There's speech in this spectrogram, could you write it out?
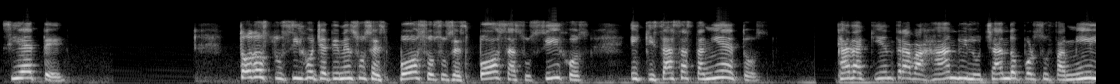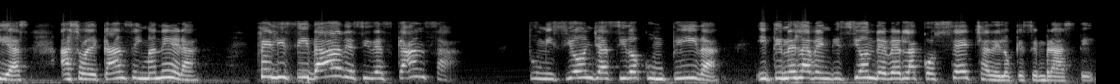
Siete. Todos tus hijos ya tienen sus esposos, sus esposas, sus hijos y quizás hasta nietos. Cada quien trabajando y luchando por sus familias a su alcance y manera. Felicidades y descansa. Tu misión ya ha sido cumplida y tienes la bendición de ver la cosecha de lo que sembraste.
